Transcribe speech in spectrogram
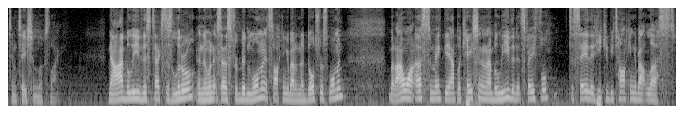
temptation looks like. Now, I believe this text is literal, and then when it says forbidden woman, it's talking about an adulterous woman. But I want us to make the application, and I believe that it's faithful to say that he could be talking about lust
